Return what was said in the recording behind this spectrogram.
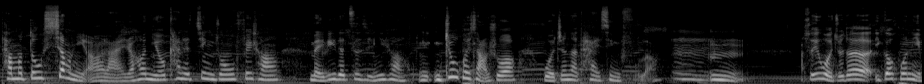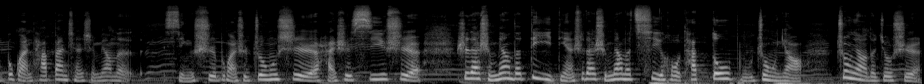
他们都向你而来，然后你又看着镜中非常美丽的自己，你想，你你就会想说，我真的太幸福了。嗯嗯。所以我觉得一个婚礼，不管它办成什么样的形式，不管是中式还是西式，是在什么样的地点，是在什么样的气候，它都不重要。重要的就是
